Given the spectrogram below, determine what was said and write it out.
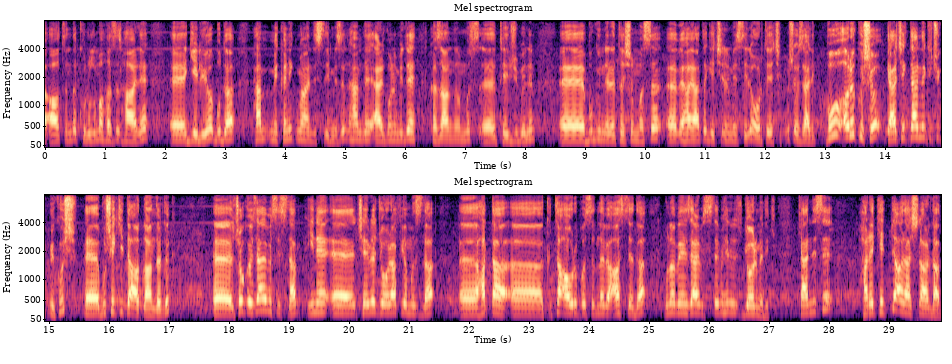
altında kuruluma hazır hale e, geliyor. Bu da hem mekanik mühendisliğimizin hem de ergonomide kazandığımız e, tecrübenin e, bugünlere taşınması e, ve hayata geçirilmesiyle ortaya çıkmış özellik. Bu arı kuşu gerçekten de küçük bir kuş. E, bu şekilde adlandırdık. Çok özel bir sistem. Yine çevre coğrafyamızda hatta kıta Avrupa'sında ve Asya'da buna benzer bir sistemi henüz görmedik. Kendisi hareketli araçlardan,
